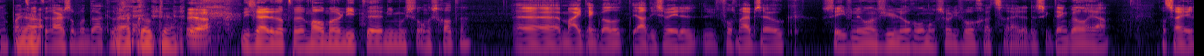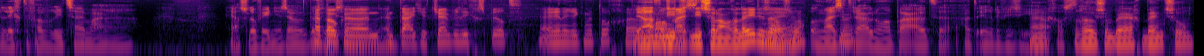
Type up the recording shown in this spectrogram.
een paar Ja. twitteraars op mijn dak. ja, ik ook, ja. ja. Die zeiden dat we Malmö niet, eh, niet moesten onderschatten. Eh, maar ik denk wel dat ja, die Zweden, volgens mij hebben zij ook 7-0 en 4-0 gewonnen of zo die vorige wedstrijden. Dus ik denk wel ja, dat zij licht de favoriet zijn. Maar eh, ja, Slovenië zou ook best heb ook zijn. eh, een, een tijdje Champions League gespeeld, herinner ik me toch? Eh, Ja, volgens mij niet, is- niet zo lang geleden Nee, zelfs hoor. Volgens mij zitten Nee. er ook nog een paar uit, eh, uit de Eredivisie Ja. eh, gasten. Rosenberg, Bengtson.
